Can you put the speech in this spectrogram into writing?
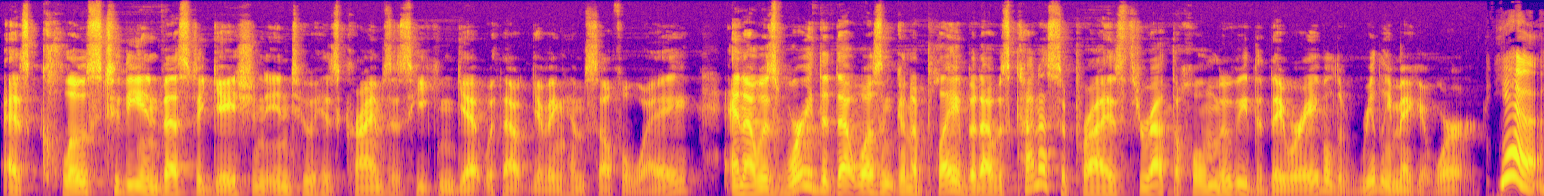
as close to the investigation into his crimes as he can get without giving himself away. And I was worried that that wasn't going to play, but I was kind of surprised throughout the whole movie that they were able to really make it work. Yeah,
